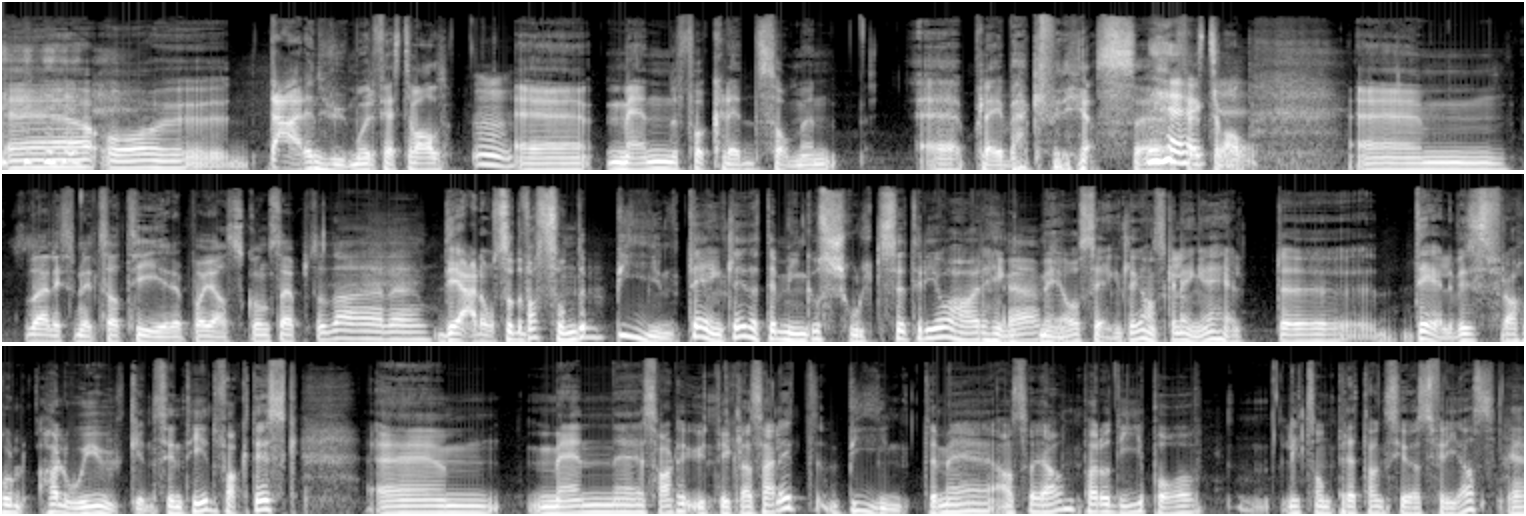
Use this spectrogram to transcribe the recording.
Eh, og det er en humorfestival, eh, men forkledd som en playback-frias-festival. Ok. Så det er liksom litt satire på jazzkonseptet, da? Eller? Det er det også. Det var sånn det begynte, egentlig. Dette Mingo Schulze-trio har hengt Ja. med oss egentlig ganske lenge. Helt uh, delvis fra Hallo i uken sin tid, faktisk. Um, men eh, så har det utvikla seg litt. Begynte med altså ja, parodi på litt sånn pretensiøs frijazz. Ja.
